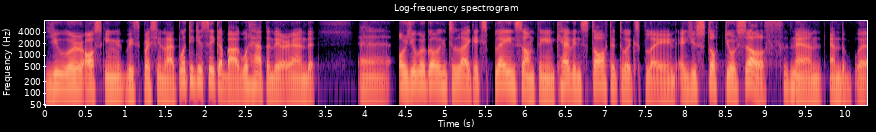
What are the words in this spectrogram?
you were asking this question, like, what did you think about what happened there, and uh, or you were going to like explain something, and Kevin started to explain, and you stopped yourself and and uh,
